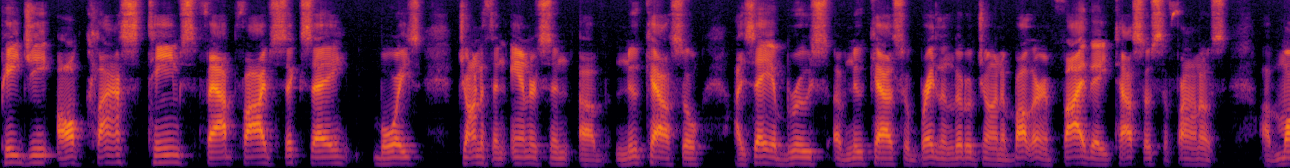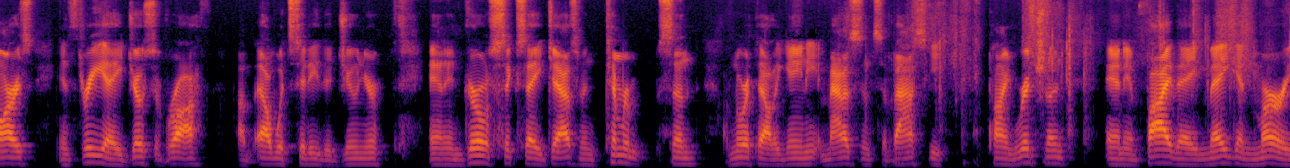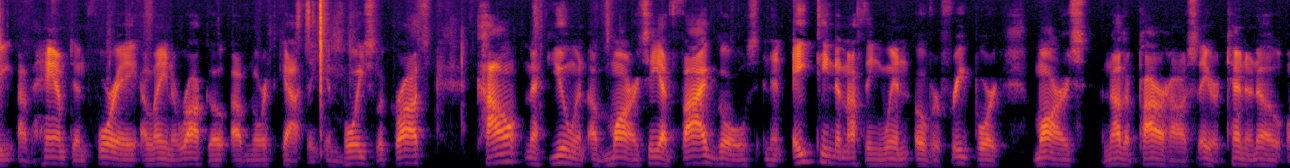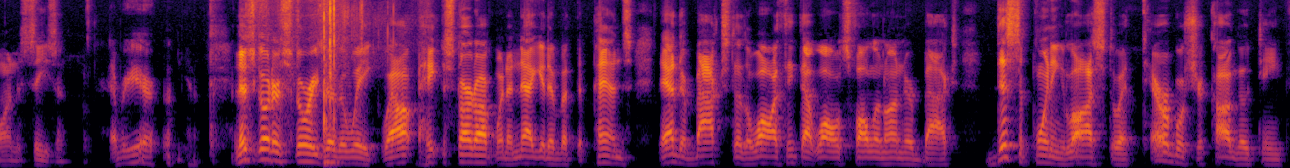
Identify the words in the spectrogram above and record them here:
PG all class teams, Fab 5, 6A boys, Jonathan Anderson of New Castle, Isaiah Bruce of New Castle, Braylon Littlejohn of Butler, and 5A Tasso Stefanos of Mars. and 3A, Joseph Roth of Ellwood City, the junior. And in girls 6A, Jasmine Timerson of North Allegheny, and Madison Sabaski, Pine Richland. And in 5A, Megan Murray of Hampton, 4A, Elena Rocco of North Catholic. In boys lacrosse, Kyle McEwen of Mars. He had five goals in an 18 to nothing win over Freeport. Mars, another powerhouse. They are 10 and 0 on the season. Every year. Let's go to stories of the week. Well, I hate to start off with a negative, but the Pens, they had their backs to the wall. I think that wall has fallen on their backs. Disappointing loss to a terrible Chicago team,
